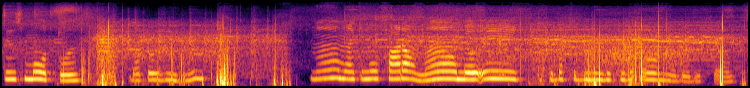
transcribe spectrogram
tem esse motor. Motorzinho ruim. Não, não é que no farol não, meu. Eita, cadê a figurinha daqui? Oh, meu Deus do céu.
